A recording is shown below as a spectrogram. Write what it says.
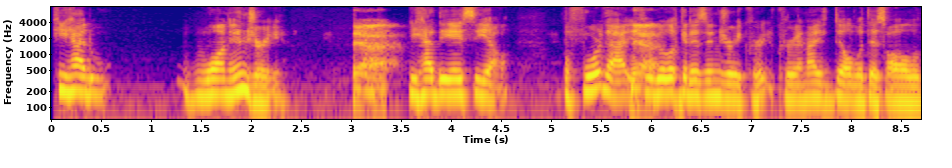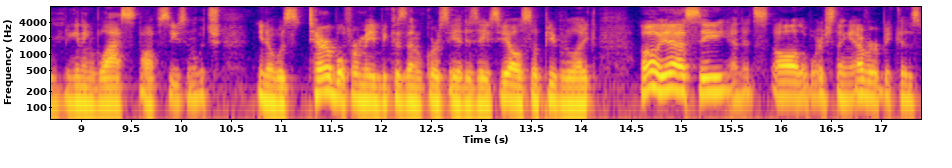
He had one injury. Yeah. He had the ACL. Before that, if you go look at his injury career, and I dealt with this all beginning of last off season, which you know was terrible for me because then of course he had his ACL. So people are like, oh yeah, see, and it's all the worst thing ever because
